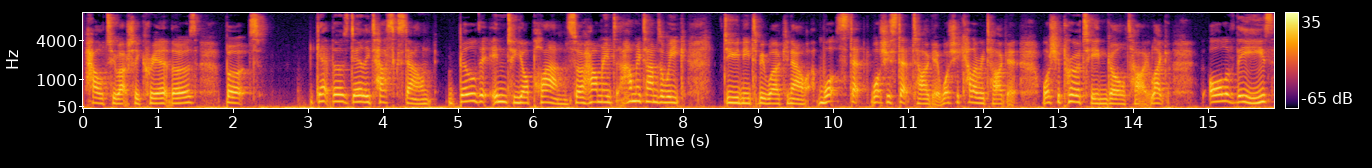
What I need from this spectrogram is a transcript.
how to actually create those. But get those daily tasks down, build it into your plan. So how many how many times a week do you need to be working out? What step what's your step target? What's your calorie target? What's your protein goal target? Like all of these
